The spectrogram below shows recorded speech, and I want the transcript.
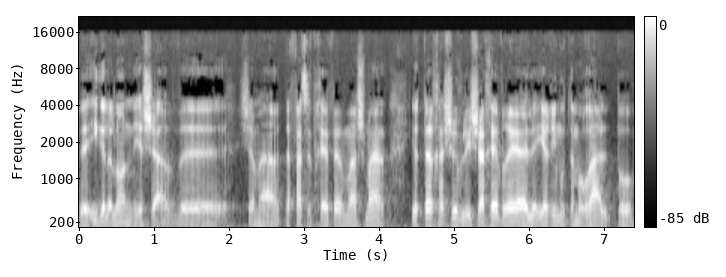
ויגאל אלון ישב ושמע, תפס את חפר, ואמר, שמע, יותר חשוב לי שהחבר'ה האלה ירימו את המורל פה,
